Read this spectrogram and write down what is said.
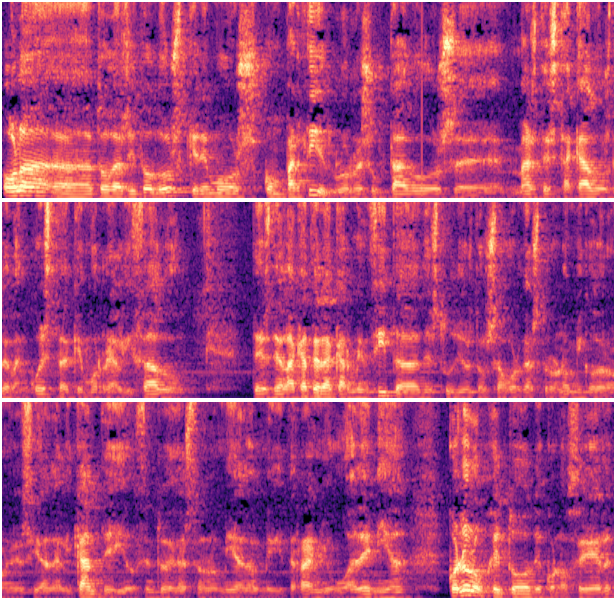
Hola a todas y todos. Queremos compartir los resultados eh, más destacados de la encuesta que hemos realizado desde la Cátedra Carmencita de Estudios del Sabor Gastronómico de la Universidad de Alicante y el Centro de Gastronomía del Mediterráneo, UADENIA, con el objeto de conocer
